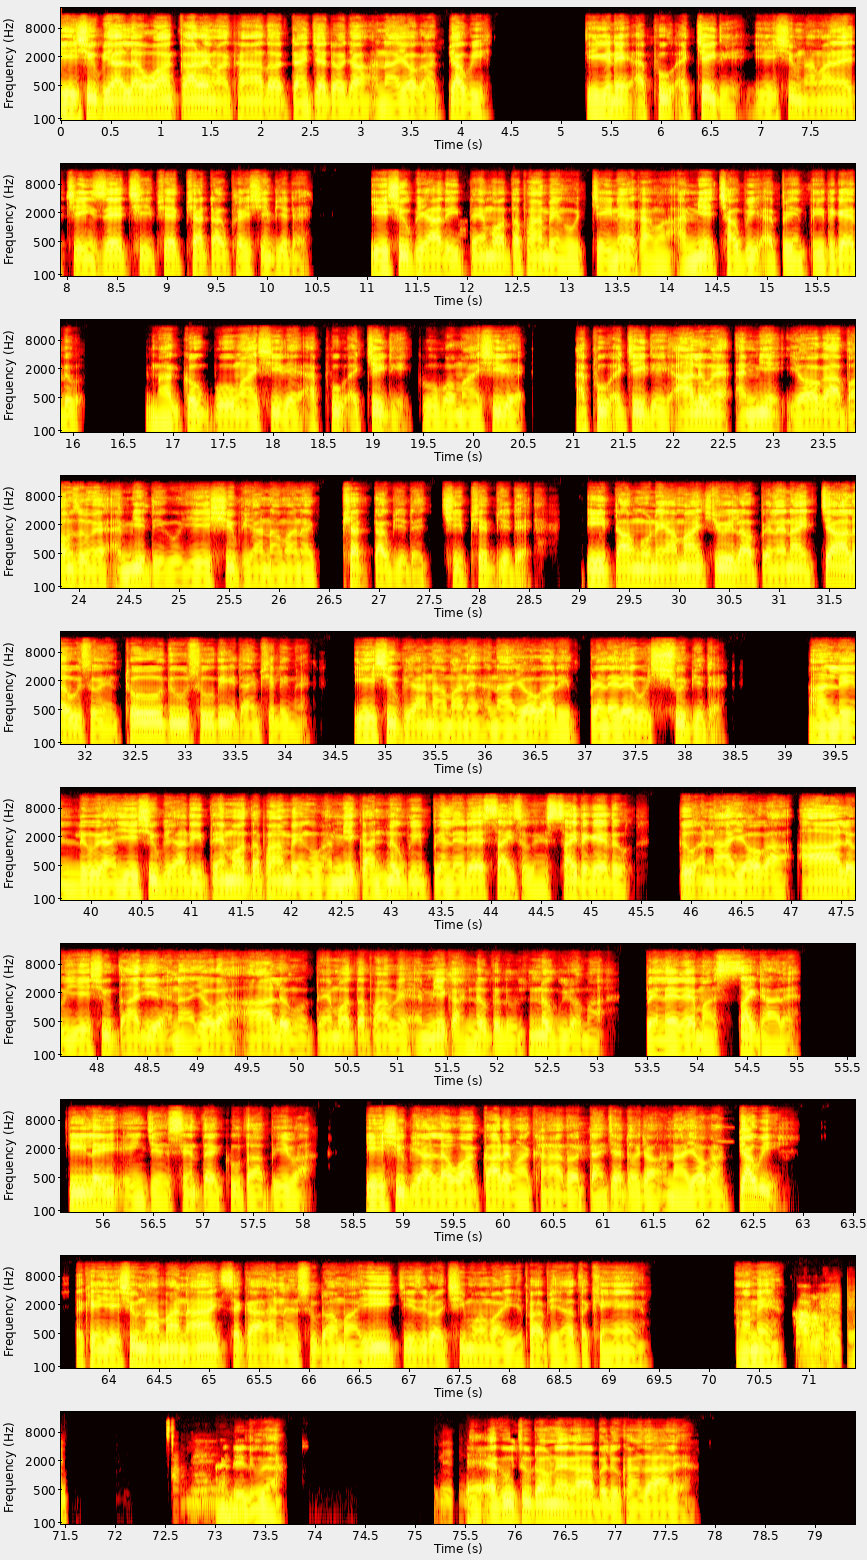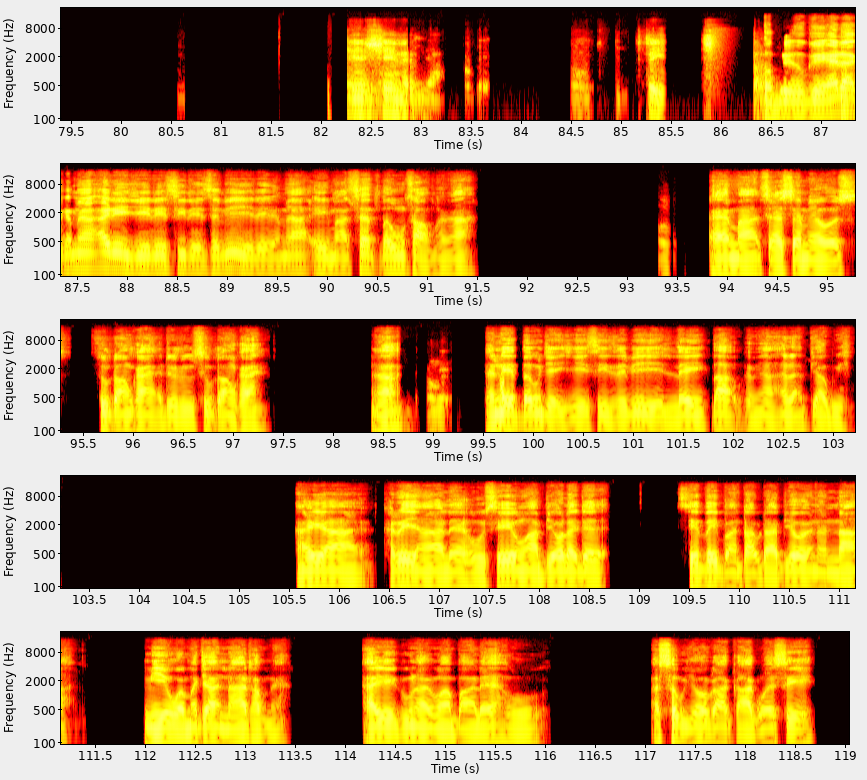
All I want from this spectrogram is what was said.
ယေရှုပြလက်ဝါးကားတိုင်းမှာခံရသောတန်ကြက်တော်ကြောင့်အနာယောဂပျောက်ပြီးဒီကနေ့အဖုအကျိတ်တွေယေရှုနာမနဲ့ချိန်ဆခြေဖြက်ဖြတ်တောက်ဖယ်ရှင်းဖြစ်တယ်ယေရှုဖျားသည်သင်္ဘောတဖန်းပင်ကိုချိန်တဲ့အခါမှာအမြင့်၆ပြီးအပင်သေးတဲ့ကဲ့သို့ဒီမှာဂုတ်ပိုးမှာရှိတဲ့အဖုအကျိတ်တွေကိုယ်ပေါ်မှာရှိတဲ့အဖုအကျိတ်တွေအားလုံးရဲ့အမြင့်ယောဂပေါင်းစုံရဲ့အမြင့်တွေကိုယေရှုဖျားနာမ၌ ဖြတ်တောက်ပြတဲ့ခြေဖြက်ပြတဲ့ဤတောင်ကုန်နေရာမှာရွှေလောပင်လယ်၌ကြာလို့ဟုဆိုရင် ထိုသူဆိုသည့်အတိုင်းဖြစ်လိမ့်မယ်ယေရှုဖျားနာမ၌အနာယောဂတွေပင်လယ်ထဲကိုရွှေ့ပြတဲ့ဟာလေလုယာယေရှုဖျားသည်သင်္မောတဖန်းပင်ကိုအမြစ်ကနှုတ်ပြီးပင်လေတဲ့စိုက်ဆိုရင်စိုက်တဲ့ကဲ့သို့သူအနာယောဂအားလုံးယေရှုသားကြီးရဲ့အနာယောဂအားလုံးကိုသင်္မောတဖန်းပင်အမြစ်ကနှုတ်တယ်လို့နှုတ်ပြီးတော့မှပင်လေထဲမှာစိုက်ထားတယ် ကီလိန်အင်ဂျယ်ဆင်းသက်ကုသပေးပါယေရှုဖျားလက်ဝါးကားတိုင်းမှာခံရသောတန်ကြက်တော်ကြောင့်အနာယောဂပျောက်ပြီသခင်ယေရှုနာမ၌စက္ကအနံဆုတောင်းပါ၏ကျေးဇူးတော်ချီးမွမ်းပါ၏အဖဖျားသခင်အာမင်အာမင်ဟန်လေလုယာအဲအခုဆုတောင်းတဲ့အခါဘယ်လိုခံစားရလဲရှင်းရှင်းတယ်ဗျာဟို စိတ် Okay okay အဲ့ဒါခင်ဗျာအဲ့ဒီရေတွေစီတွေစပြည့်ရေတွေခင်ဗျာအိမ်မှာဆက်သုံးဆောင်ခင်ဗျာအဲ့မှာဆရာဆမ်မျိုးစုတောင်းခိုင်းအတူတူစုတောင်းခိုင်းနော်ဟုတ်ကဲ့ဒီနေ့သုံးချိန်ရေစီစပြည့်ရေလိန်တောက်ခင်ဗျာအဲ့ဒါပျောက်ပြီအဲ့ရခရိယံကလည်းဟိုဆေးုံကပြောလိုက်တဲ့ဆေးသိပ္ပံဒေါက်တာပြောရင်တော့နာမြေဝယ်မကြနားထောင်တယ် အဲ့ဒီကုနာကပါလဲဟိုအဆုတ်ယောဂကာကွယ်ဆေး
